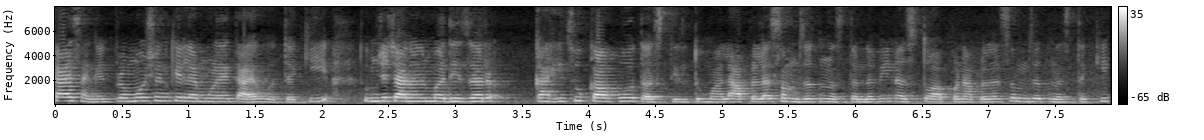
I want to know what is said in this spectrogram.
काय सांगेन प्रमोशन केल्यामुळे काय होतं की तुमच्या चॅनलमध्ये जर काही चुका होत असतील तुम्हाला आपल्याला समजत नसतं नवीन असतो आपण आपल्याला समजत नसतं की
